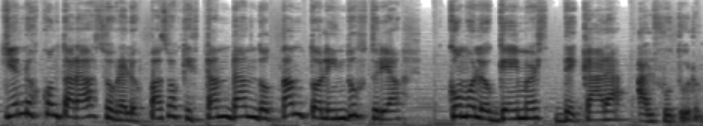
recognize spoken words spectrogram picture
quien nos contará sobre los pasos que están dando tanto la industria como los gamers de cara al futuro.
